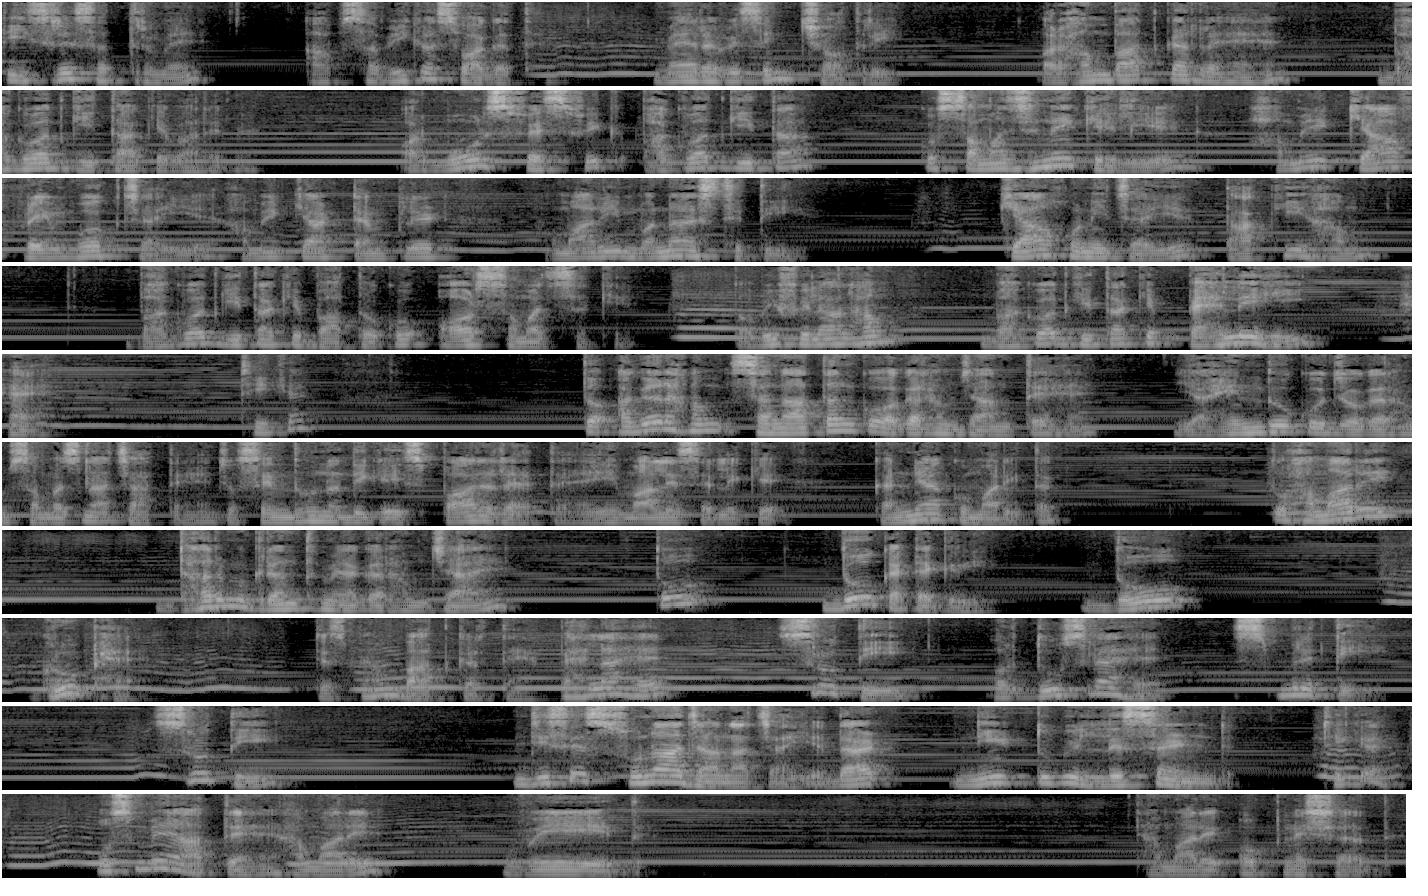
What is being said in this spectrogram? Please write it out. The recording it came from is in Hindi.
तीसरे सत्र में आप सभी का स्वागत है। मैं रवि सिंह चौधरी और हम बात कर रहे हैं भगवत गीता के बारे में। और मोर स्पेसिफिक भगवत गीता को समझने के लिए हमें क्या फ्रेमवर्क चाहिए, हमें क्या टेम्पलेट हमारी मन स्थिति क्या होनी चाहिए ताकि हम भगवत गीता की बातों को और समझ सके। तो अभी फ़िलहाल हम भगवत गीता के पहले ही हैं। ठीक है? तो अगर हम सनातन को अगर हम जानते हैं, या हिंदू को जो अगर हम समझना चाहते हैं, जो सिंधु नदी के इस पार रहते हैं, हिमालय से लेके कन्याकुमारी तक तो हमारे धर्म ग्रंथ में अगर हम जाएँ तो दो कैटेगरी, दो ग्रुप है जिसमें हम बात करते हैं। पहला है श्रुति और दूसरा है स्मृति। श्रुति, जिसे सुना जाना चाहिए that need to be listened ठीक है? उसमें आते हैं हमारे वेद हमारे उपनिषद।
